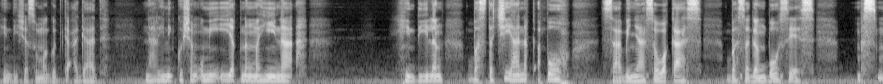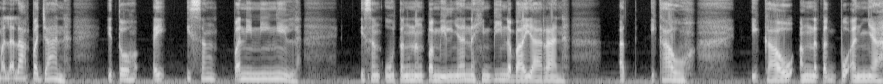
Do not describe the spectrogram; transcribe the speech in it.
Hindi siya sumagot kaagad. Narinig ko siyang umiiyak ng mahina. Hindi lang basta tiyanak apo. Sabi niya sa wakas, basagang boses. Mas malala pa dyan. Ito ay isang paniningil. Isang utang ng pamilya na hindi nabayaran. Ikaw, ikaw ang natagpuan niya.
